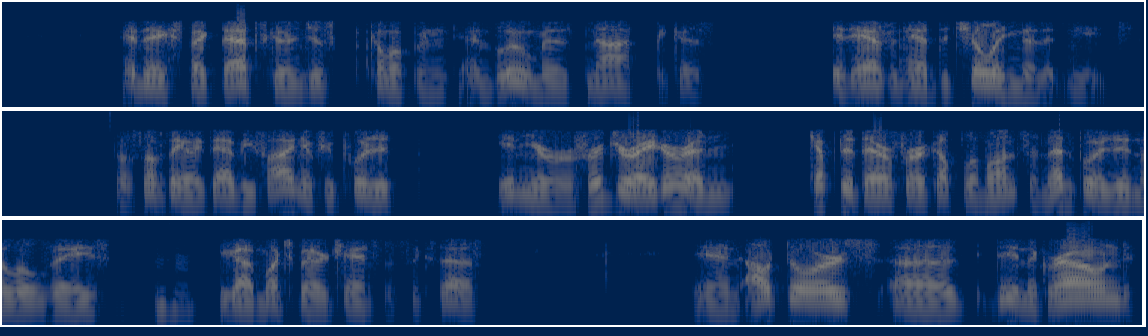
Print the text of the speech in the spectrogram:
and they expect that's going to just come up and, and bloom, and it's not because it hasn't had the chilling that it needs. So something like that would be fine if you put it in your refrigerator and kept it there for a couple of months and then put it in the little vase. You got a much better chance of success. And outdoors, uh, in the ground,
